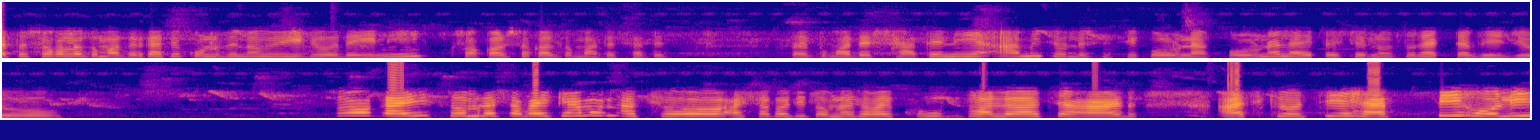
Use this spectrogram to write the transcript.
এত সকালে তোমাদের কাছে কোনোদিনও আমি ভিডিও দেইনি। সকাল সকাল তোমাদের সাথে তোমাদের সাথে নিয়ে আমি চলে এসেছি করোনা করোনা লাইফ স্টাইল নতুন একটা ভিডিও তো গাইস তোমরা সবাই কেমন আছো? আশা করছি তোমরা সবাই খুব ভালো আছো। আর আজকে হচ্ছে হ্যাপি হোলি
